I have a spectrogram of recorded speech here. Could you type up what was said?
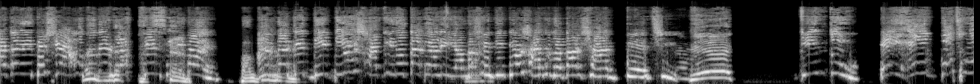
হাজারের বেশি আহতদের রক্তের বিনিময়ে আমরা দ্বিতীয় স্বাধীনতা বলি আমরা সেই দ্বিতীয় স্বাধীনতার স্বাদ পেয়েছি। কিন্তু এই এক বছর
